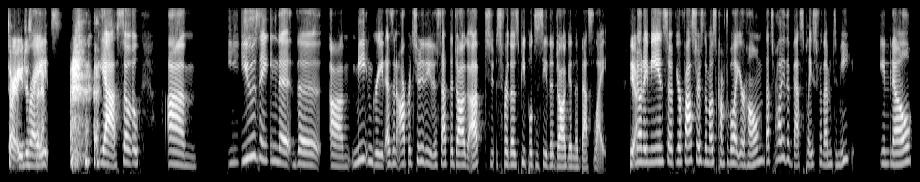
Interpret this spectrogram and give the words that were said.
Sorry, you just right. yeah. So, um, using the the um, meet and greet as an opportunity to set the dog up to, for those people to see the dog in the best light. Yeah. You know what I mean? So if your foster is the most comfortable at your home, that's probably the best place for them to meet. You know,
